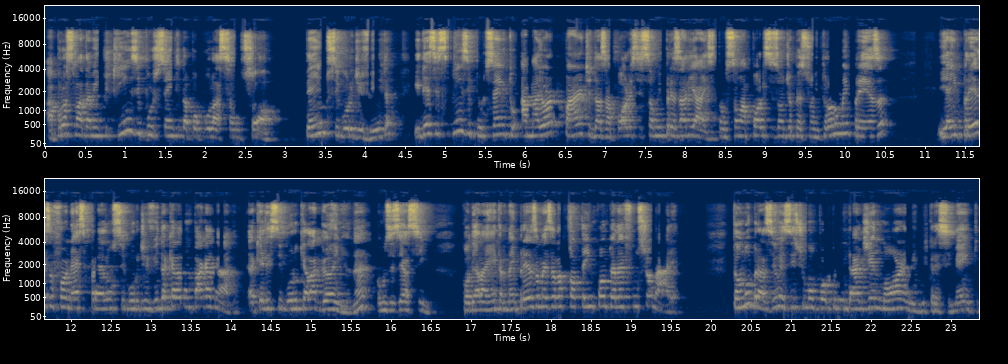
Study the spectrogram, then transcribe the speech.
aproximadamente 15% da população só tem um seguro de vida, e desses 15%, a maior parte das apólices são empresariais. Então, são apólices onde a pessoa entrou numa empresa e a empresa fornece para ela um seguro de vida que ela não paga nada. É aquele seguro que ela ganha, né? Vamos dizer assim. Quando ela entra na empresa, mas ela só tem enquanto ela é funcionária. Então, no Brasil, existe uma oportunidade enorme de crescimento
